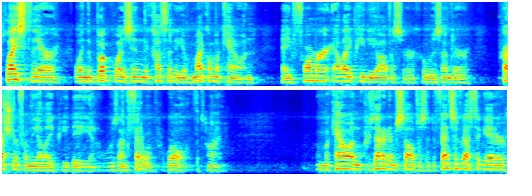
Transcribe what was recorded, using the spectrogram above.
placed there when the book was in the custody of Michael McCowan, a former LAPD officer who was under pressure from the LAPD and was on federal parole at the time. McCowan presented himself as a defense investigator.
